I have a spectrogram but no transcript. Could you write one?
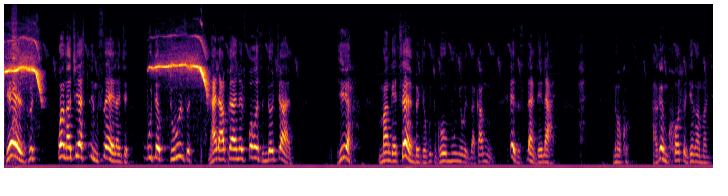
ngezwe kwangathi uyasilingisela nje bude kuduze nalapha yana efokoza indotshana yeah mangethembe nje ukuthi ngomunye wezakhamuzi ezisilandelayo. Hayi, nokho ake ngikhohlwe njengamanje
